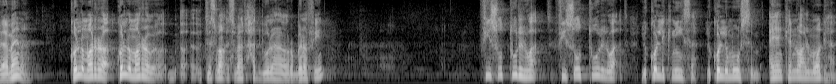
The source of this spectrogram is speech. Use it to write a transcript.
بأمانة كل مرة كل مرة تسمع سمعتوا حد بيقول أنا ربنا فين؟ في صوت طول الوقت في صوت طول الوقت لكل كنيسة لكل موسم أيا كان نوع المواجهة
